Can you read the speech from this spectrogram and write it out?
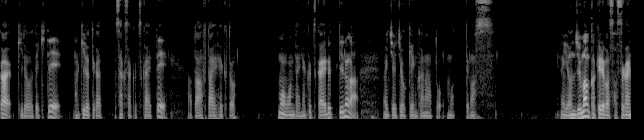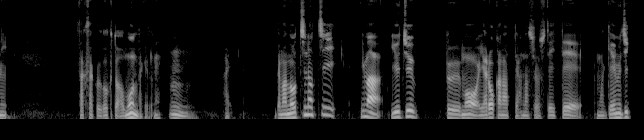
が起動できて、まあ、起動っていうかサクサク使えてあと After Effects も問題なく使えるっていうのが、まあ、一応条件かなと思ってます。40万かければさすがにサクサク動くとは思うんだけどね。うん。でまあ後々今 YouTube もやろうかなって話をしていて、まあ、ゲーム実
